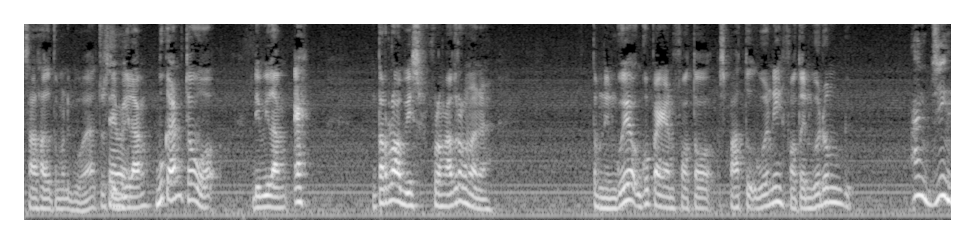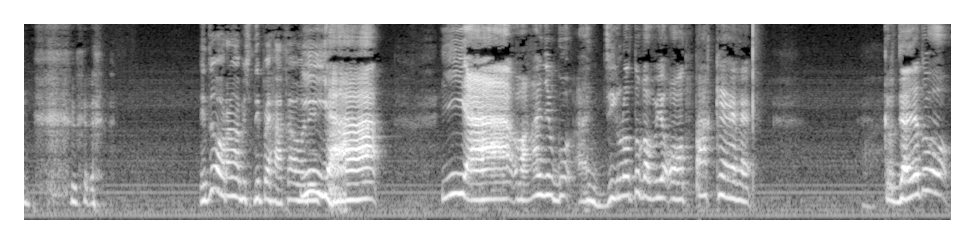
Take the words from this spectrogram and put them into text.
salah satu teman gua terus dia Cewek. bilang bukan cowok dia bilang eh ntar lo habis pulang kantor ke mana temenin gue gue pengen foto sepatu gue nih fotoin gue dong Anjing. itu orang habis di PHK dia. Iya. Iya, makanya gue anjing lo tuh gak punya otak ya. Kerjanya tuh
